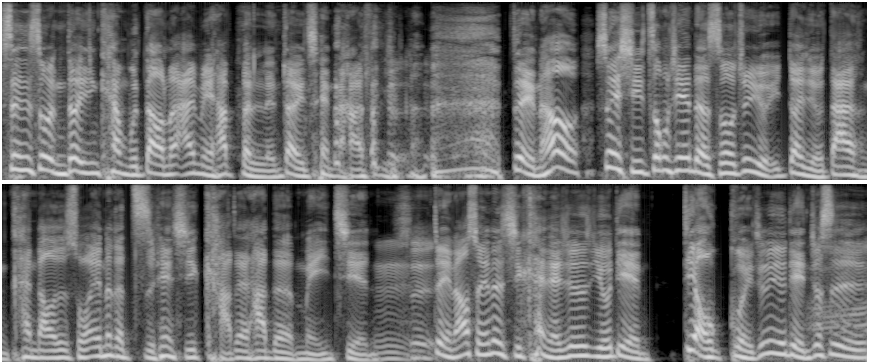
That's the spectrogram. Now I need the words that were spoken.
甚至说你都已经看不到呢艾美她本人到底在哪里了。对，然后所以其实中间的时候就有一段有大家很看到是说，哎，那个纸片其实卡在她的眉间，嗯，是对，然后所以那其实看起来就是有点。吊诡就是有点就是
